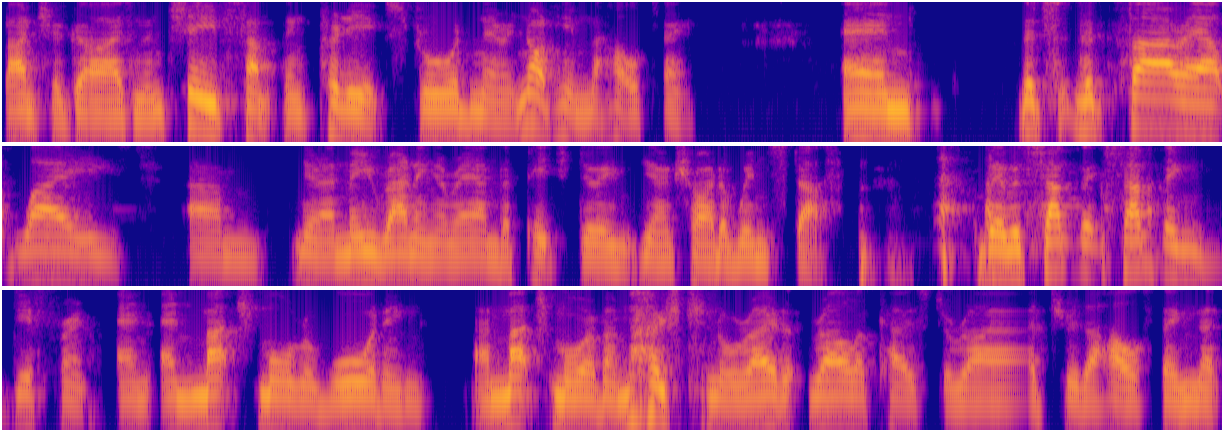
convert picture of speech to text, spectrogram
bunch of guys and achieve something pretty extraordinary. Not him, the whole team, and that's that far outweighs um, you know me running around the pitch doing you know trying to win stuff. there was something something different and and much more rewarding and much more of an emotional ro- roller coaster ride through the whole thing that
